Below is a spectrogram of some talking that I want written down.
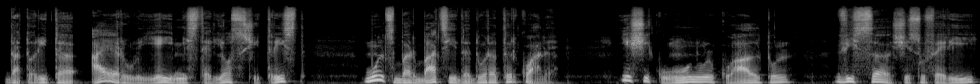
Datorită aerului ei misterios și trist, mulți bărbații de dură târcoale. Ieși cu unul, cu altul, visă și suferi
